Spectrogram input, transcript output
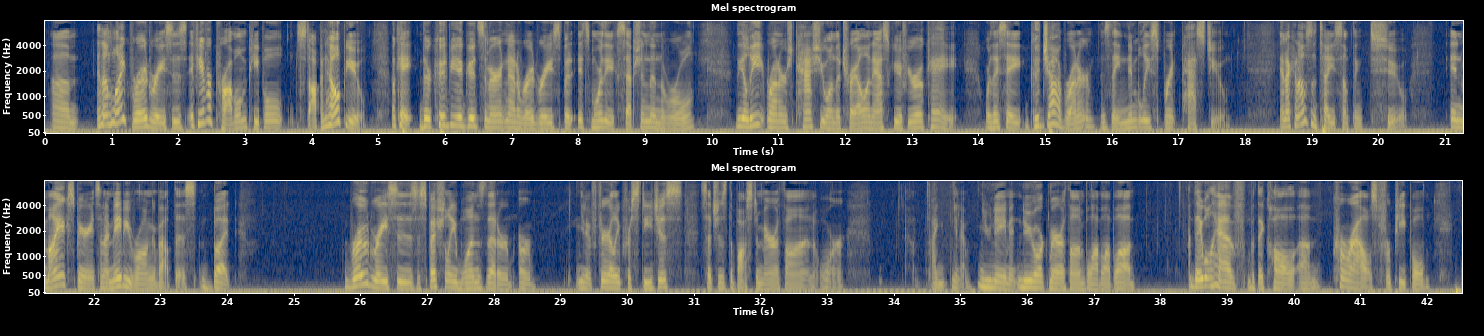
Um, and unlike road races, if you have a problem, people stop and help you. Okay, there could be a good Samaritan at a road race, but it's more the exception than the rule. The elite runners pass you on the trail and ask you if you're okay, or they say, Good job, runner, as they nimbly sprint past you. And I can also tell you something too. In my experience, and I may be wrong about this, but road races, especially ones that are, are you know, fairly prestigious, such as the Boston Marathon or I, you know, you name it, New York Marathon, blah, blah, blah. They will have what they call um, corrals for people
